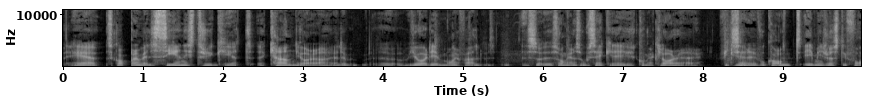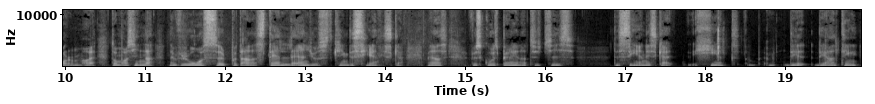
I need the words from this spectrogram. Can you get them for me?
är, skapar en väldigt scenisk trygghet, kan göra, eller gör det i många fall. Sångarens osäkerhet, kommer jag klara det här? Fixar jag det vokalt? Mm. Är min röst i form? De har sina neuroser på ett annat ställe än just kring det sceniska. Medan för skådespelare är naturligtvis det sceniska helt... Det, det är allting...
